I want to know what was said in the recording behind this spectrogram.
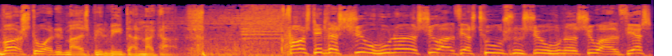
hvor stort et madspil vi i Danmark har. Forestil dig 777.777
